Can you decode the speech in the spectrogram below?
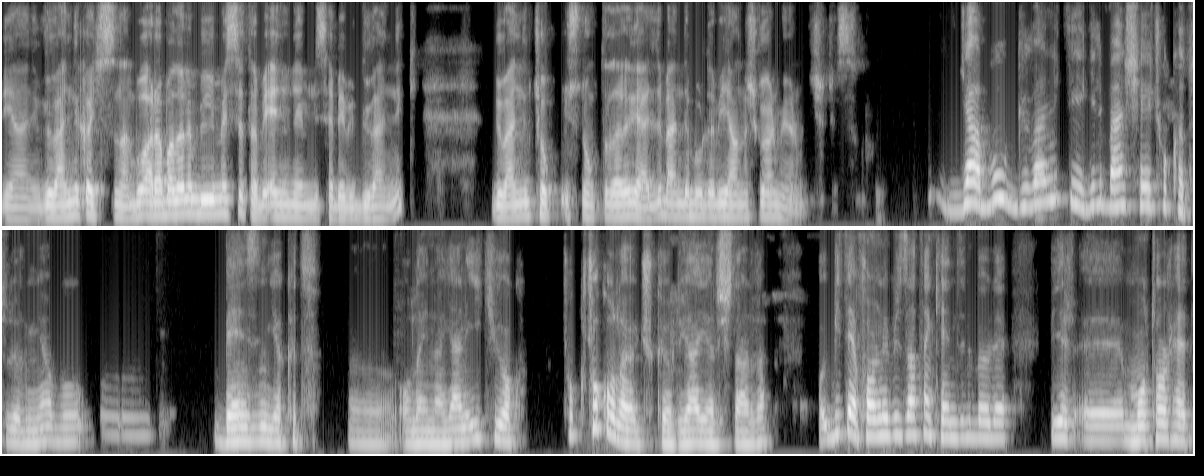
Yani güvenlik açısından bu arabaların büyümesi tabii en önemli sebebi güvenlik. Güvenlik çok üst noktalara geldi. Ben de burada bir yanlış görmüyorum açıkçası. Ya bu güvenlikle ilgili ben şeye çok katılıyorum ya bu ıı, benzin yakıt ıı, olayına. Yani iyi ki yok. Çok çok olay çıkıyordu ya yarışlarda. Bir de Formula 1 zaten kendini böyle bir e, motorhead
